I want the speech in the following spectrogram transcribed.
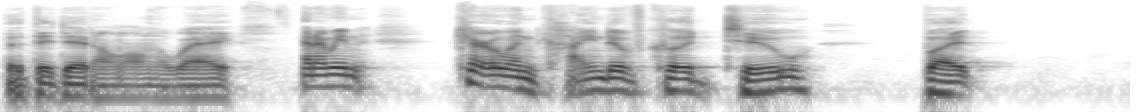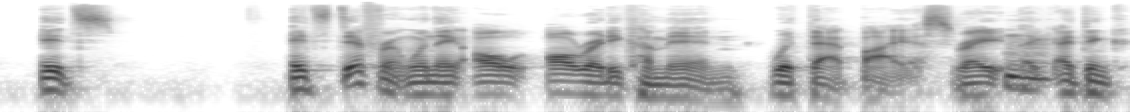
that they did along the way. And I mean, Carolyn kind of could too, but it's, it's different when they all already come in with that bias, right? Mhm. Like I think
